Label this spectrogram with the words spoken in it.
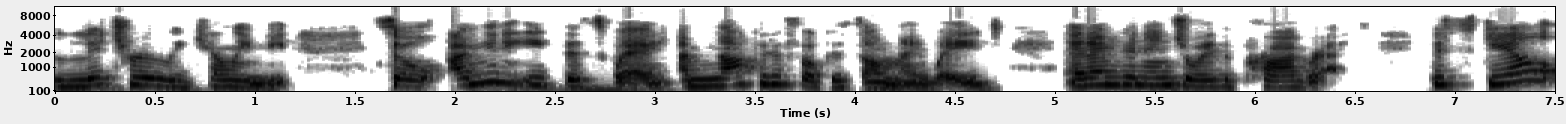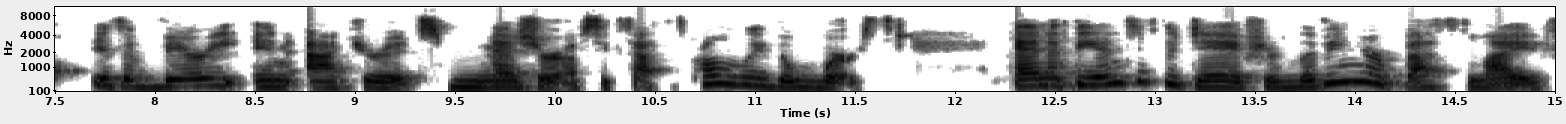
literally killing me. So I'm going to eat this way. I'm not going to focus on my weight and I'm going to enjoy the progress. The scale is a very inaccurate measure of success. It's probably the worst. And at the end of the day, if you're living your best life,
